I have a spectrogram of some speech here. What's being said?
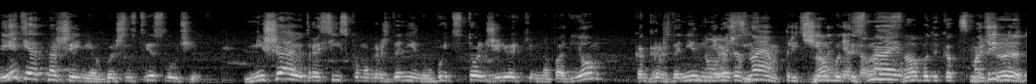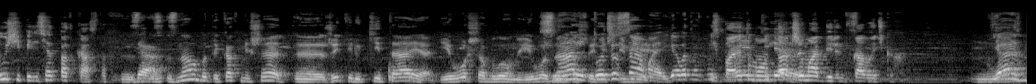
И эти отношения в большинстве случаев мешают российскому гражданину быть столь же легким на подъем, как гражданин Ну, не мы же российский. знаем причины Знал бы, ты, этого. знаем. знал бы ты, как Смотри мешает, предыдущие 50 подкастов. Да. знал бы ты, как мешает э, жителю Китая его шаблоны, его Знаю, то же самое. Я в этом И поэтому он также мобилен в кавычках. Ну, Я,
